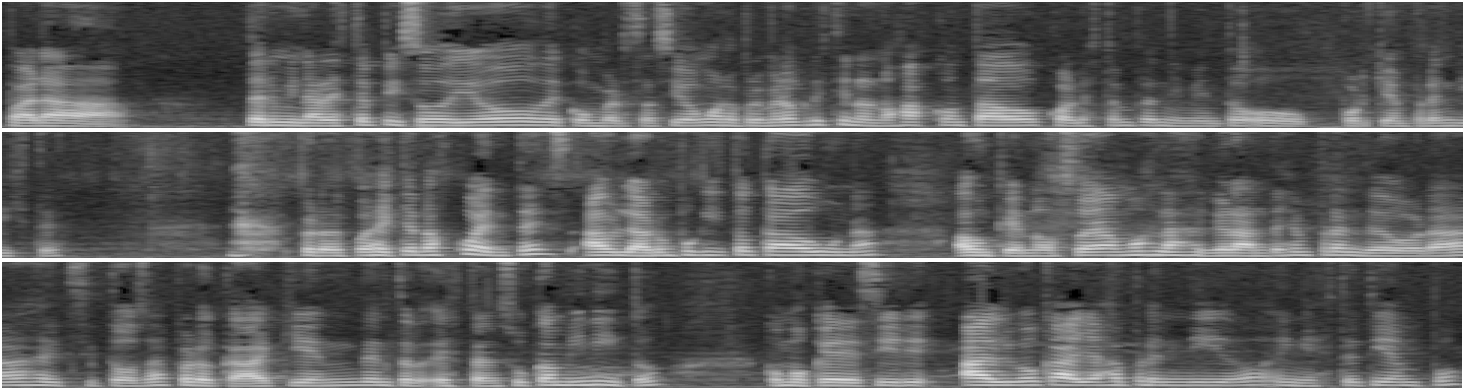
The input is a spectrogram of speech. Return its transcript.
para terminar este episodio de conversación, bueno, primero Cristi no nos has contado cuál es tu emprendimiento o por qué emprendiste, pero después de que nos cuentes, hablar un poquito cada una, aunque no seamos las grandes emprendedoras exitosas, pero cada quien dentro, está en su caminito, como que decir algo que hayas aprendido en este tiempo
